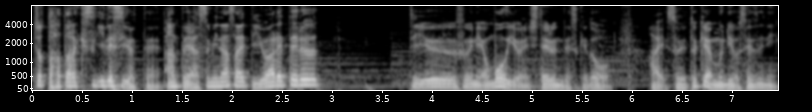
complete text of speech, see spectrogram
ちょっと働きすぎですよって、あんた休みなさいって言われてるっていう風に思うようにしてるんですけど、はい、そういう時は無理をせずに、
